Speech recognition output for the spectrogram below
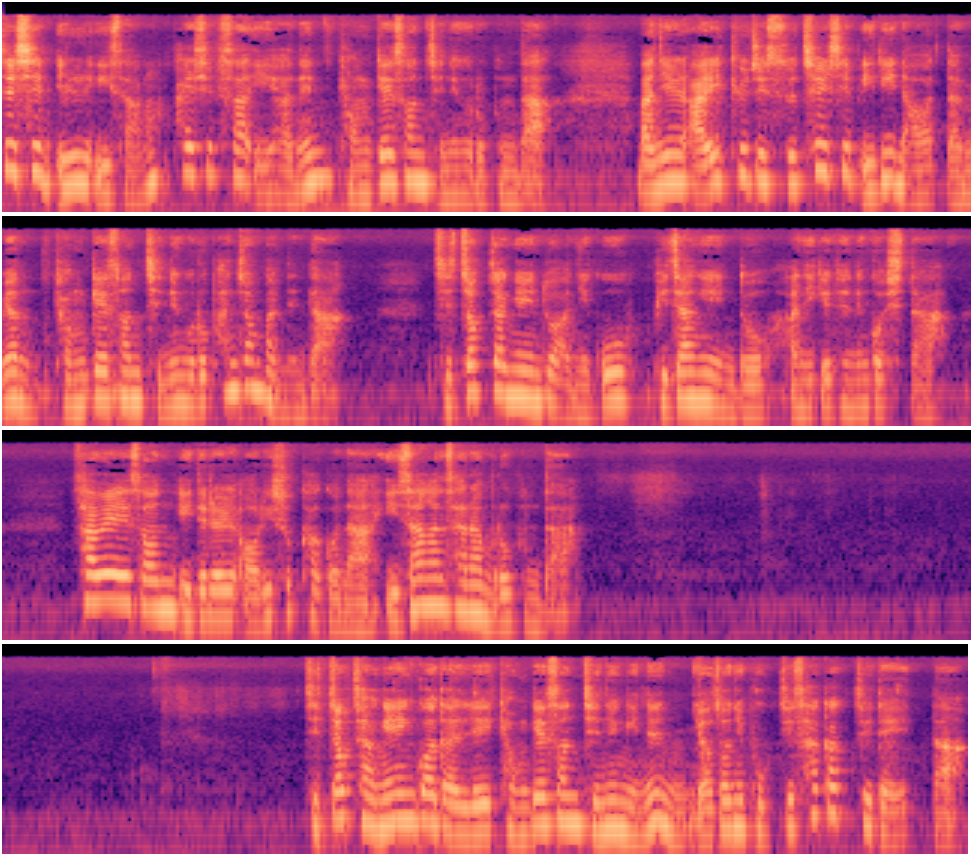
71 이상, 84 이하는 경계선 지능으로 본다. 만일 IQ 지수 71이 나왔다면 경계선 지능으로 판정받는다. 지적장애인도 아니고 비장애인도 아니게 되는 것이다. 사회에선 이들을 어리숙하거나 이상한 사람으로 본다. 지적장애인과 달리 경계선 지능인은 여전히 복지 사각지대에 있다.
